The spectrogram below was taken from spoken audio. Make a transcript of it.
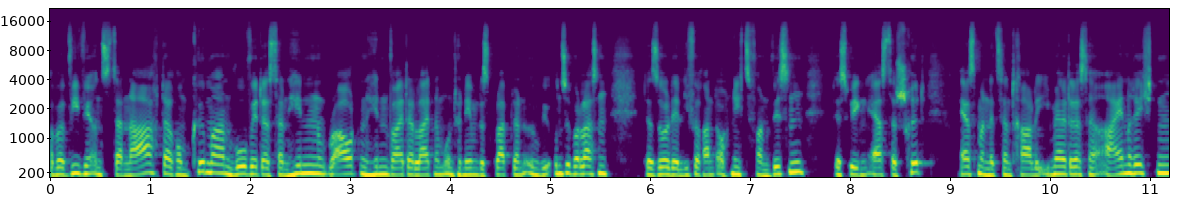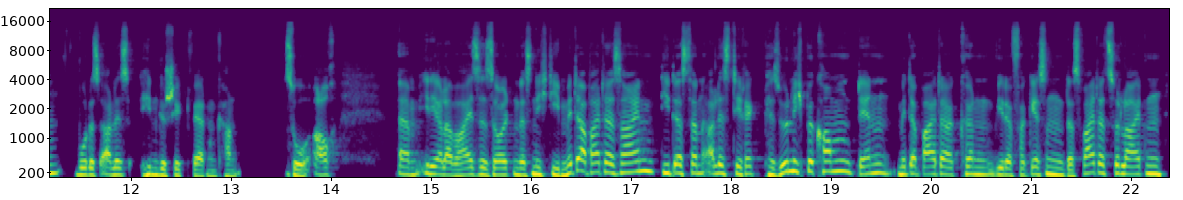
Aber wie wir uns danach darum kümmern, wo wir das dann hin routen, hin weiterleiten im Unternehmen, das bleibt dann irgendwie uns überlassen. Da soll der Lieferant auch nichts von wissen. Deswegen erster Schritt, erstmal eine zentrale E-Mail-Adresse einrichten, wo das alles hingeschickt werden kann. So, auch ähm, idealerweise sollten das nicht die Mitarbeiter sein, die das dann alles direkt persönlich bekommen, denn Mitarbeiter können wieder vergessen, das weiterzuleiten.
